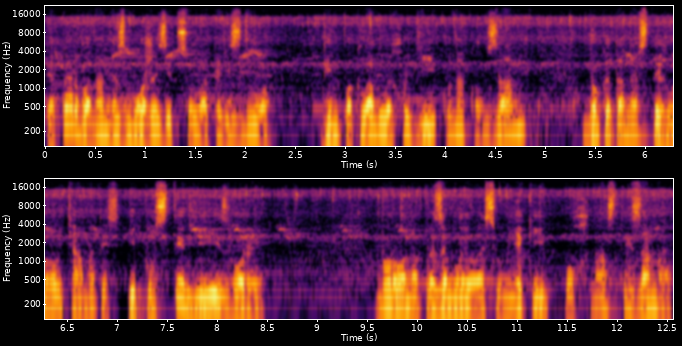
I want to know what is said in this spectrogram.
Тепер вона не зможе зіпсувати Різдво. Він поклав лиходійку на ковзан, доки та не встигла отямитись, і пустив її згори. Ворона приземлилась у м'який пухнастий замет.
